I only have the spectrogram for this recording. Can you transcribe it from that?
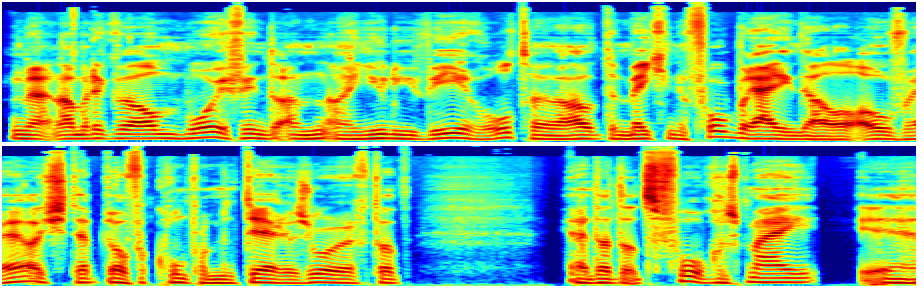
Nou, nou, wat ik wel mooi vind aan, aan jullie wereld, we hadden het een beetje in de voorbereiding daar al over. Hè? Als je het hebt over complementaire zorg, dat ja, dat, dat volgens mij eh,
